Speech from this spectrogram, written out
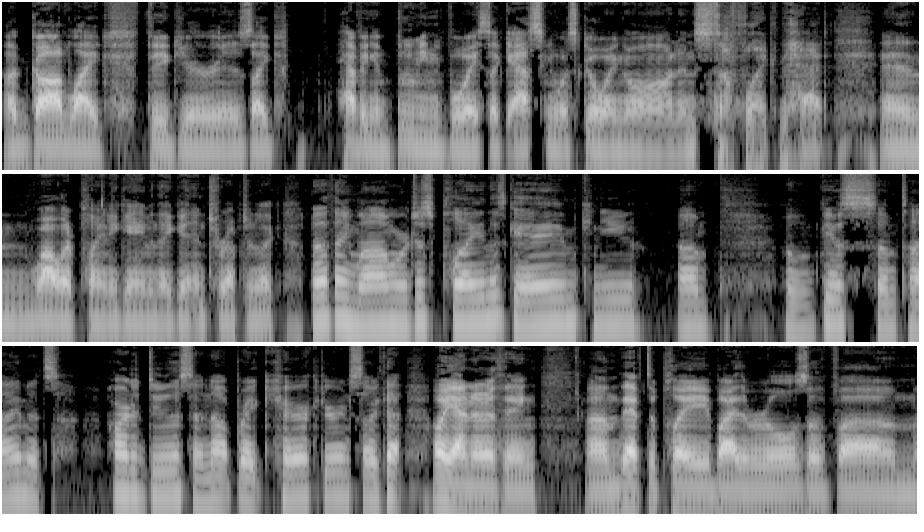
a godlike figure is like having a booming voice, like asking what's going on and stuff like that. And while they're playing a game and they get interrupted, like, nothing, mom, we're just playing this game. Can you, um, give us some time? It's hard to do this and not break character and stuff like that. Oh, yeah, another thing. Um, they have to play by the rules of, um,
